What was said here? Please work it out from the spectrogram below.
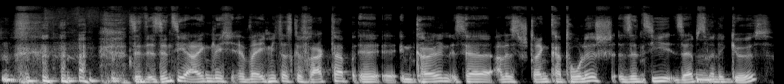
sind, sind Sie eigentlich, äh, weil ich mich das gefragt habe, äh, in Köln ist ja alles streng katholisch. Sind Sie selbst mhm. religiös?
